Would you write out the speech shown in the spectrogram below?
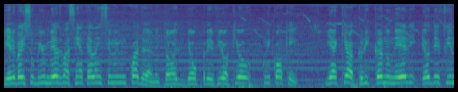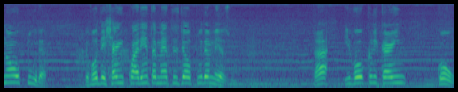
E ele vai subir mesmo assim até lá em cima me enquadrando. Então ele deu o preview aqui, eu clico OK. E aqui ó, clicando nele, eu defino a altura. Eu vou deixar em 40 metros de altura mesmo. Tá? E vou clicar em Go.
